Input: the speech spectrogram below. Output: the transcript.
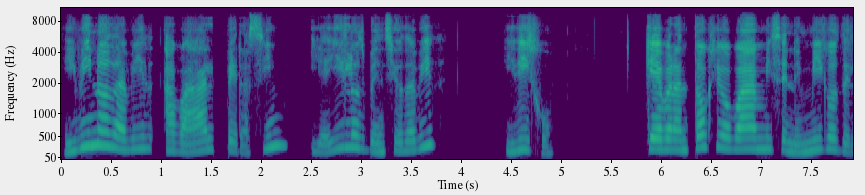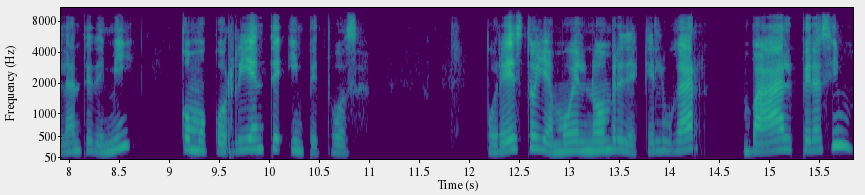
Y vino David a Baal Perasim, y ahí los venció David, y dijo, Quebrantó Jehová a mis enemigos delante de mí como corriente impetuosa. Por esto llamó el nombre de aquel lugar Baal Perasim.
